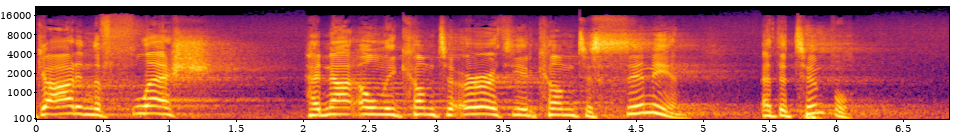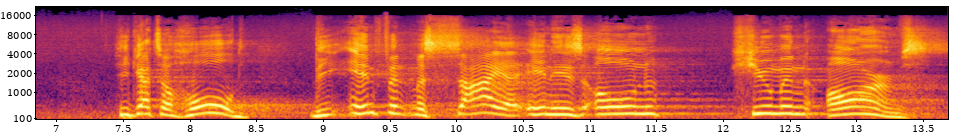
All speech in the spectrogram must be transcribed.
God in the flesh, had not only come to earth, he had come to Simeon at the temple. He got to hold the infant Messiah in his own human arms.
